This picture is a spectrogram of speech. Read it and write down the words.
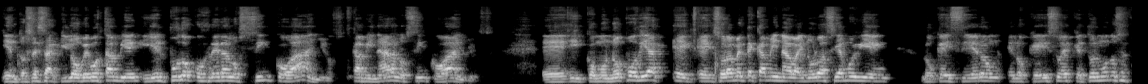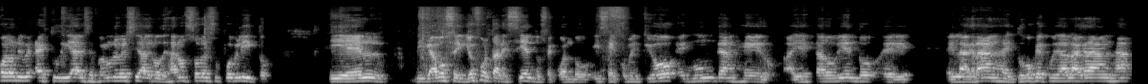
Y entonces aquí lo vemos también, y él pudo correr a los cinco años, caminar a los cinco años. Eh, y como no podía, eh, eh, solamente caminaba y no lo hacía muy bien, lo que hicieron, lo que hizo es que todo el mundo se fue a, la, a estudiar, se fue a la universidad y lo dejaron solo en su pueblito. Y él, digamos, siguió fortaleciéndose cuando y se convirtió en un granjero. Ahí he estado viendo en la granja y tuvo que cuidar la granja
